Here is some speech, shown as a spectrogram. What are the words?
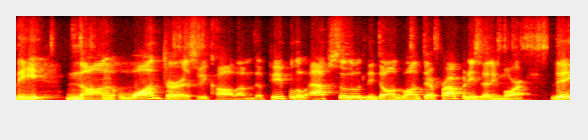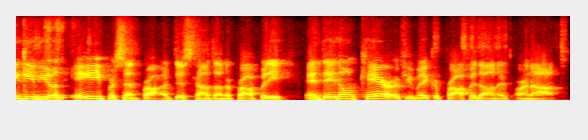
The non wanter, as we call them, the people who absolutely don't want their properties anymore, they give you an 80% pro- uh, discount on the property and they don't care if you make a profit on it or not.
